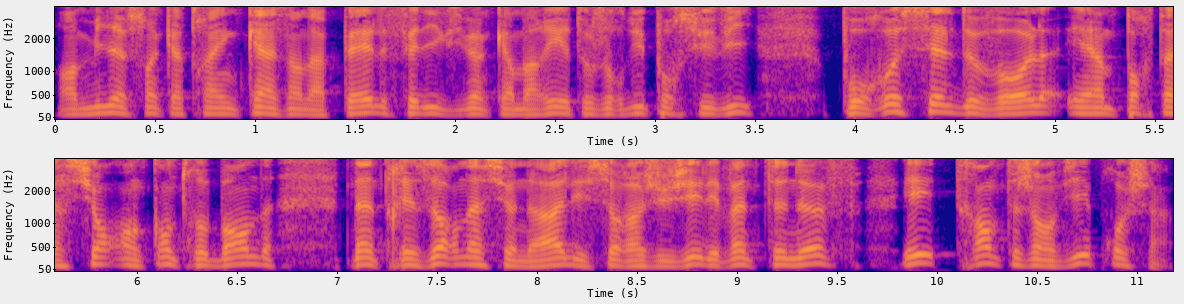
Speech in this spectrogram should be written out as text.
en 1995 en appel. Félix Biancamari est aujourd'hui poursuivi pour recel de vol et importation en contrebande d'un trésor national. Il sera jugé les 29 et 30 janvier prochains.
